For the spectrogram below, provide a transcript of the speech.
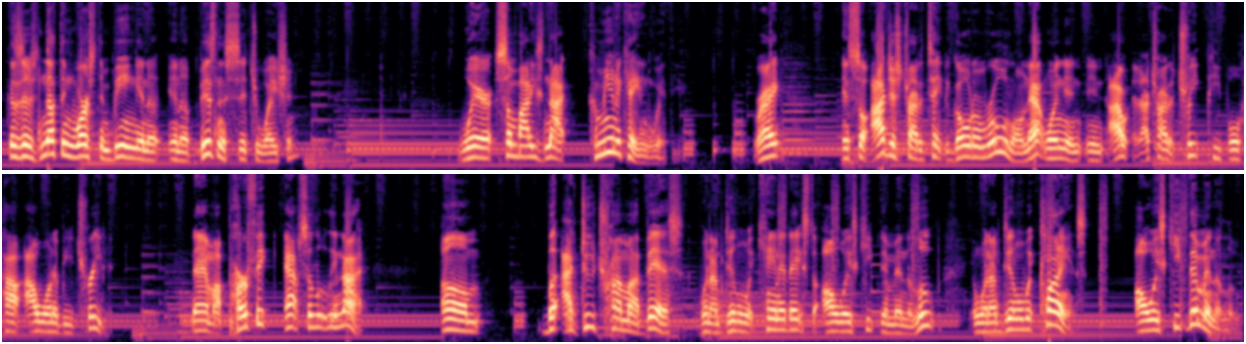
Because there's nothing worse than being in a in a business situation where somebody's not communicating with you, right? And so I just try to take the golden rule on that one, and, and I, I try to treat people how I want to be treated. Now, am I perfect? Absolutely not. Um, but I do try my best when I'm dealing with candidates to always keep them in the loop. And when I'm dealing with clients, always keep them in the loop.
